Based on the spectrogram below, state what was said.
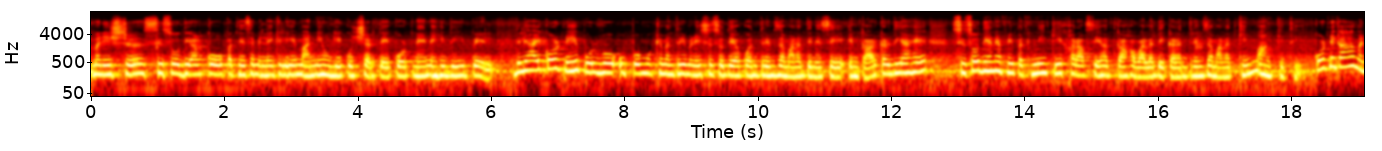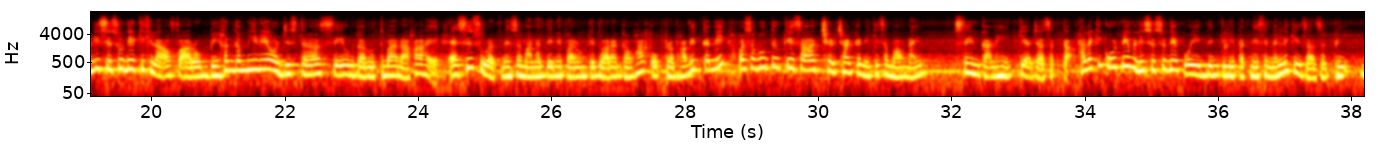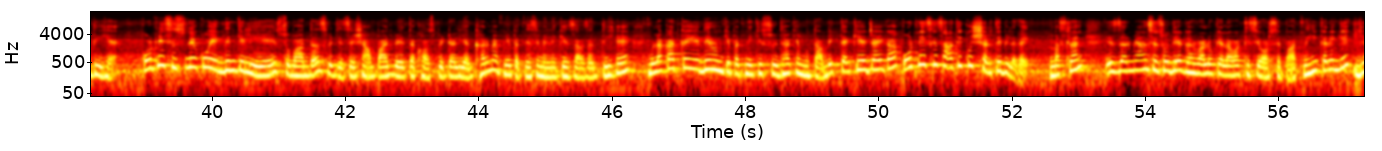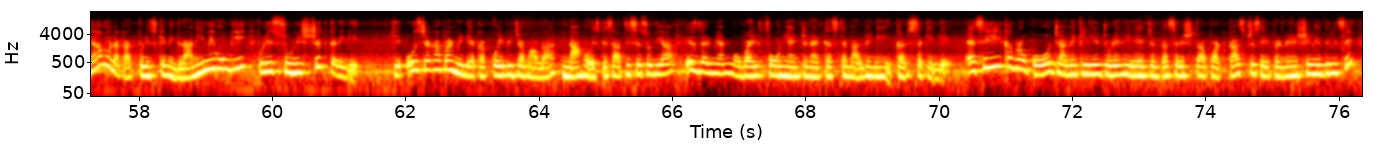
मनीष, सिसोदिया को पत्नी से मिलने के लिए माननी होंगी कुछ शर्तें, कोर्ट ने नहीं दी बेल। दिल्ली हाई कोर्ट ने पूर्व उप मुख्यमंत्री मनीष सिसोदिया को अंतरिम जमानत देने से इनकार कर दिया है। सिसोदिया ने अपनी पत्नी की खराब सेहत का हवाला देकर अंतरिम जमानत की मांग की थी। कोर्ट ने कहा, मनीष सिसोदिया के खिलाफ आरोप बेहद गंभीर है और जिस तरह से उनका रुतबा रहा है, ऐसी सूरत में जमानत देने पर उनके द्वारा गवाह को प्रभावित करने और सबूतों के साथ छेड़छाड़ करने की संभावनाएँ से इनकार नहीं किया जा सकता। हालाँकि कोर्ट ने मनीष सिसोदिया को एक दिन के लिए पत्नी से मिलने की इजाज़त भी दी है। कोर्ट ने सिसोदिया को एक दिन के लिए सुबह 10 बजे से शाम 5 बजे तक हॉस्पिटल या घर में अपनी पत्नी से मिलने की इजाज़त दी है। मुलाकात का ये दिन उनकी पत्नी की सुविधा के मुताबिक तय किया जाएगा। कोर्ट ने इसके साथ ही कुछ शर्तें भी लगाई। मसलन, इस दरमियान सिसोदिया घर वालों के अलावा किसी और से बात नहीं करेंगे। यह मुलाकात पुलिस की निगरानी में होगी। पुलिस सुनिश्चित करेगी। कि उस जगह पर मीडिया का कोई भी जमावड़ा ना हो, इसके साथ ही सिसोदिया इस दरमियान मोबाइल, फ़ोन या इंटरनेट का इस्तेमाल भी नहीं कर सकेंगे। ऐसी ही खबरों को जानने के लिए जुड़े रहिए जनता सरिश्ता पॉडकास्ट से, परवीन दिल्ली से।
